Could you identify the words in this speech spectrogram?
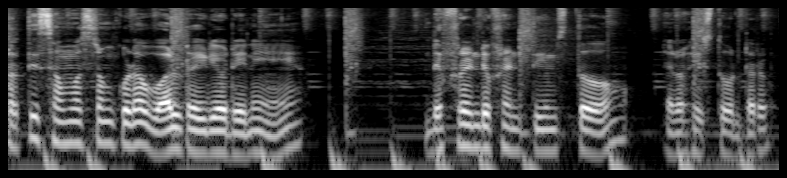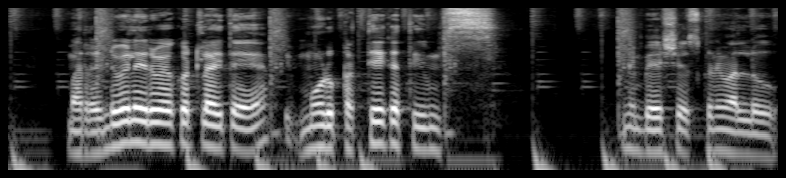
ప్రతి సంవత్సరం కూడా వరల్డ్ రేడియో డేని డిఫరెంట్ డిఫరెంట్ థీమ్స్తో నిర్వహిస్తూ ఉంటారు. మరి రెండు వేల ఇరవై ఒకటిలో అయితే మూడు ప్రత్యేక థీమ్స్ థీమ్స్ని బేస్ చేసుకుని వాళ్ళు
